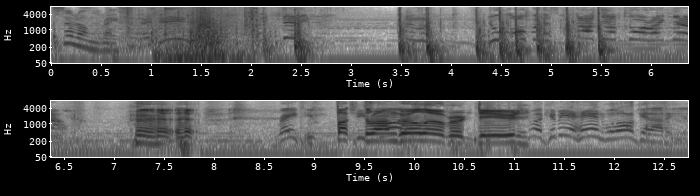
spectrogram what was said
So long, Rafe. Nadine! Nadine! You open this goddamn door right now! Rafe! You fucked the wrong gone. girl over, dude. Come on, give me a hand. We'll all get out of here.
